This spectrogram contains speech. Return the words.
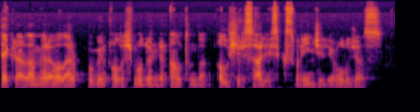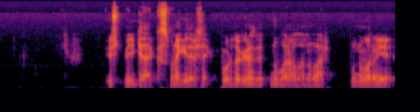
Tekrardan merhabalar. Bugün alış modülünün altında alış risalesi kısmını inceliyor olacağız. Üst bilgiler kısmına gelirsek burada bir adet numara alanı var. Bu numarayı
